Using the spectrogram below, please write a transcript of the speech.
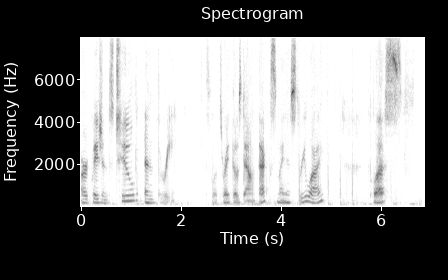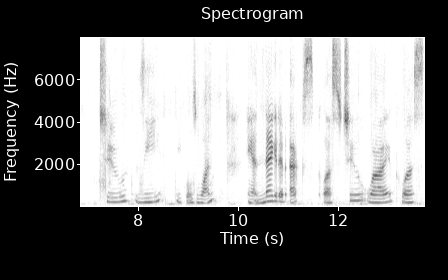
are equations 2 and 3. So let's write those down. x minus 3y plus 2z equals 1 and negative x plus 2y plus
